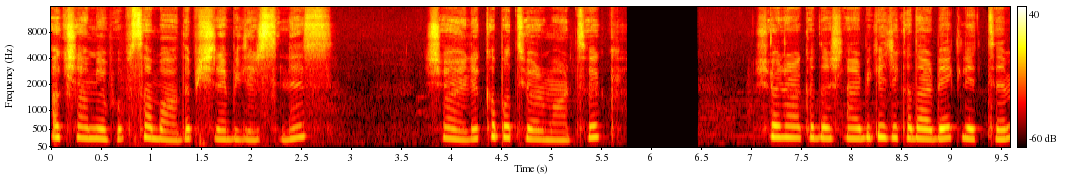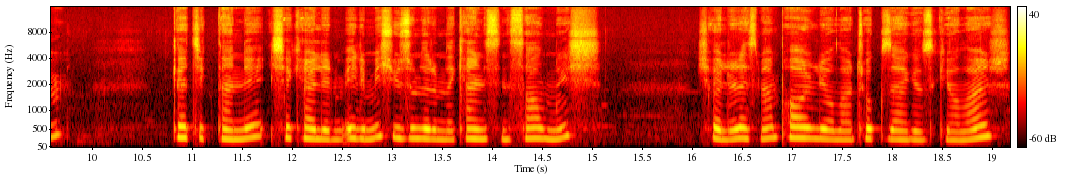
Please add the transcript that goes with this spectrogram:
Akşam yapıp sabah da pişirebilirsiniz. Şöyle kapatıyorum artık. Şöyle arkadaşlar bir gece kadar beklettim. Gerçekten de şekerlerim erimiş, üzümlerim de kendisini salmış. Şöyle resmen parlıyorlar. Çok güzel gözüküyorlar.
